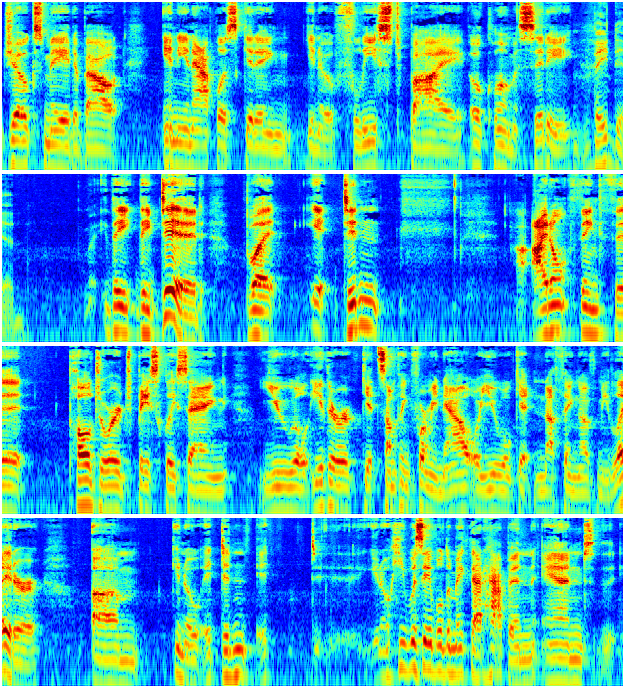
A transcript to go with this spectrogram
jokes made about Indianapolis getting, you know, fleeced by Oklahoma City. They did. They they did, but it didn't I don't think that Paul George basically saying you will either get something for me now or you will get nothing of me later. Um, you know, it didn't it you know, he was able to make that happen, and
